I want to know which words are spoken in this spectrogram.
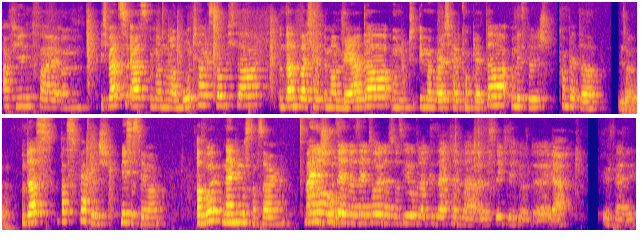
Auf jeden Fall. Ähm, ich war zuerst immer nur montags, glaube ich, da. Und dann war ich halt immer mehr da. Und irgendwann war ich halt komplett da. Und jetzt bin ich komplett da. Leider. Und das, das ist fertig. Nächstes Thema. Obwohl, nein, du musst noch sagen. Meine Oh. Schulzeit war sehr toll, das, was Leo gerade gesagt hat, war alles richtig und äh, ja, bin fertig.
